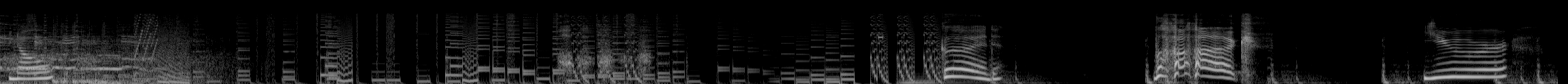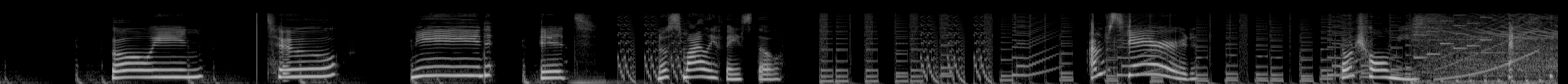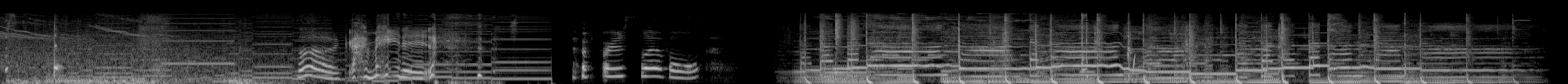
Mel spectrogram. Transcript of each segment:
You know? Good. Look! You're going to need it. No smiley face, though. I'm scared. Don't troll me. Look, I made it.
